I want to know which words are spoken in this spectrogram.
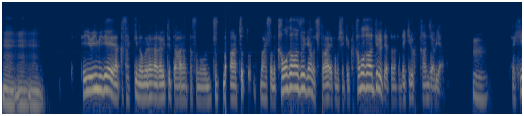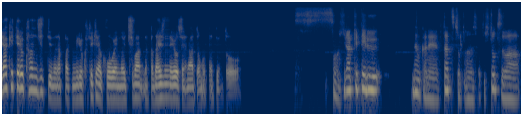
うんうんっていう意味で、なんかさっき野村が言ってた、なんかその、ずまあちょっと、まあその鴨川沿いでやるのちょっとあれかもしれんけど、鴨川出るとやったらなんかできる感じあるやん。うん。開けてる感じっていうのはやっぱり魅力的な公園の一番なんか大事な要素やなと思ったっていうのと、そう、開けてる、なんかね、2つちょっと話してて、1つは、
